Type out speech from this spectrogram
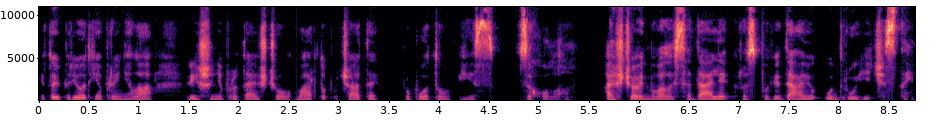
І в той період я прийняла рішення про те, що варто почати роботу із психологом. А що відбувалося далі, розповідаю у другій частині.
